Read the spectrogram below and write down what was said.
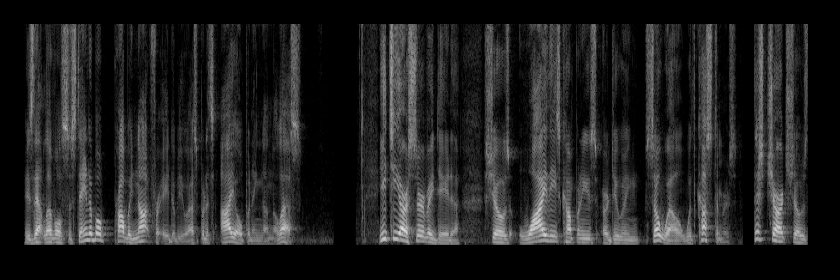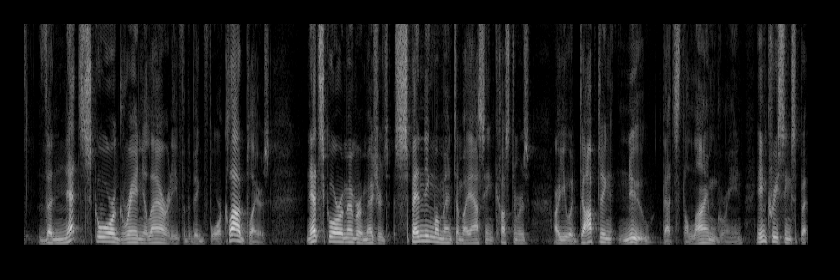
Is that level sustainable? Probably not for AWS, but it's eye-opening nonetheless. ETR survey data shows why these companies are doing so well with customers. This chart shows the net score granularity for the big four cloud players. Net score, remember, measures spending momentum by asking customers, are you adopting new, that's the lime green, increasing sp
